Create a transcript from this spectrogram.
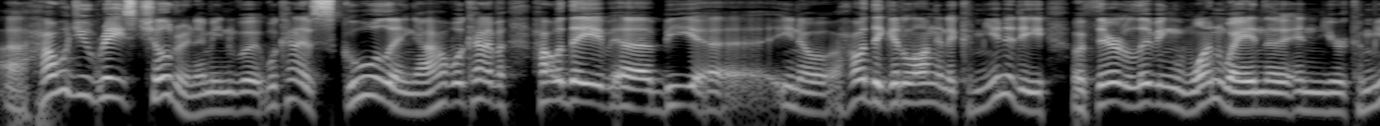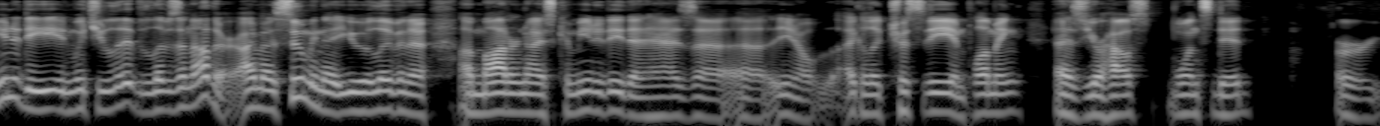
Uh, how would you raise children? I mean, what, what kind of schooling? Uh, what kind of how would they uh, be? Uh, you know, how would they get along in a community if they're living one way in the in your community in which you live lives another? I'm assuming that you live in a, a modernized community that has uh, you know like electricity and plumbing as your house once did, or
